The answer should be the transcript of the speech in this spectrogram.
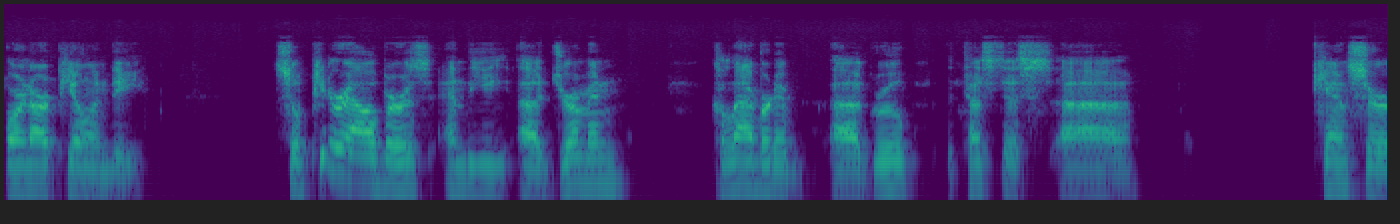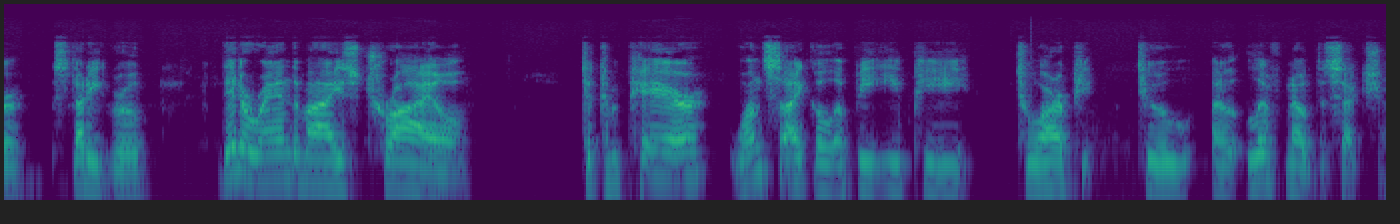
or an RPLND. So Peter Albers and the uh, German collaborative uh, group, the Testis uh, Cancer Study Group, did a randomized trial to compare one cycle of BEP to RP to a lymph node dissection.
